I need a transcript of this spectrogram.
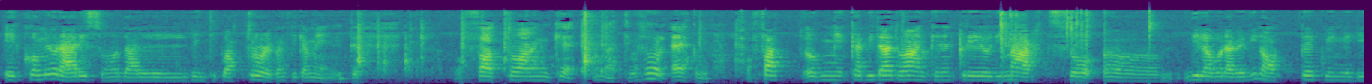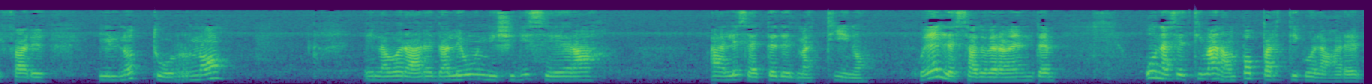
e come orari sono dal 24 ore praticamente ho fatto anche un attimo solo eccomi qua fatto, mi è capitato anche nel periodo di marzo eh, di lavorare di notte, quindi di fare il notturno e lavorare dalle 11 di sera alle 7 del mattino. Quella è stata veramente una settimana un po' particolare,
